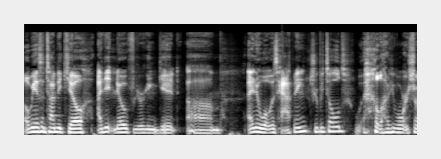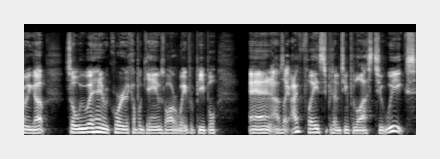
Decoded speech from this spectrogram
Oh, we had some time to kill. I didn't know if we were gonna get. Um, I didn't know what was happening. Truth be told, a lot of people weren't showing up, so we went ahead and recorded a couple games while we're waiting for people. And I was like, I've played Super 17 for the last two weeks.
